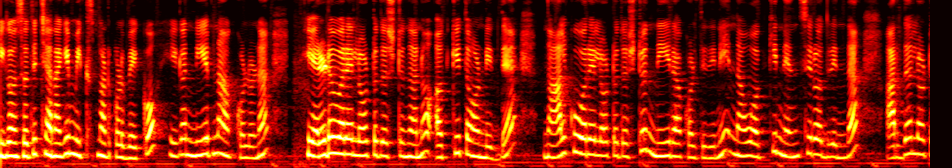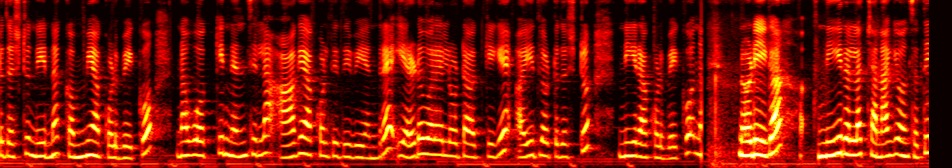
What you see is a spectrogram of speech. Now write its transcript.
ಈಗ ಒಂದು ಸತಿ ಚೆನ್ನಾಗಿ ಮಿಕ್ಸ್ ಮಾಡ್ಕೊಳ್ಬೇಕು. ಈಗ ನೀರನ್ನ ಹಾಕ್ಕೊಳ್ಳೋಣ. ಎರಡೂವರೆ ಲೋಟದಷ್ಟು ನಾನು ಅಕ್ಕಿ ತೊಗೊಂಡಿದ್ದೆ. ನಾಲ್ಕೂವರೆ ಲೋಟದಷ್ಟು ನೀರು ಹಾಕ್ಕೊಳ್ತಿದ್ದೀನಿ ನಾವು ಅಕ್ಕಿ ನೆನೆಸಿರೋದ್ರಿಂದ ಅರ್ಧ ಲೋಟದಷ್ಟು ನೀರನ್ನ ಕಮ್ಮಿ ಹಾಕ್ಕೊಳ್ಬೇಕು ನಾವು ಅಕ್ಕಿ ನೆನೆಸಿಲ್ಲ, ಹಾಗೆ ಹಾಕ್ಕೊಳ್ತಿದ್ದೀವಿ ಅಂದರೆ ಎರಡೂವರೆ ಲೋಟ ಅಕ್ಕಿಗೆ ಐದು ಲೋಟದಷ್ಟು ನೀರು ಹಾಕ್ಕೊಳ್ಬೇಕು ನೋಡಿ ಈಗ ನೀರೆಲ್ಲ ಚೆನ್ನಾಗಿ ಒಂದು ಸತಿ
